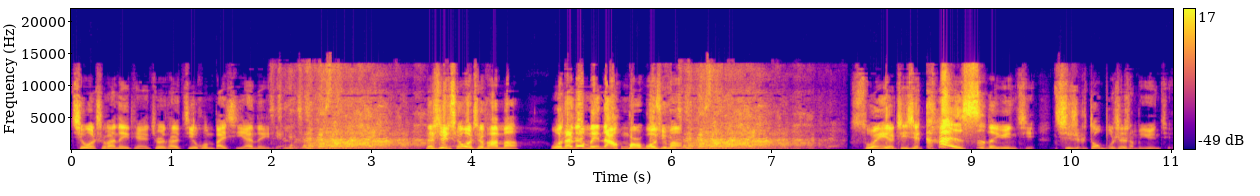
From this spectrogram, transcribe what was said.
请我吃饭那天就是她结婚摆喜宴那一天，那是请我吃饭吗？我难道没拿红包过去吗？所以这些看似的运气其实都不是什么运气。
